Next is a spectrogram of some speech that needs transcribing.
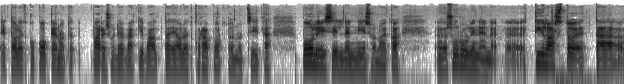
että oletko kokenut parisuuden väkivaltaa ja oletko raportoinut siitä poliisille, niin se on aika surullinen tilasto, että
